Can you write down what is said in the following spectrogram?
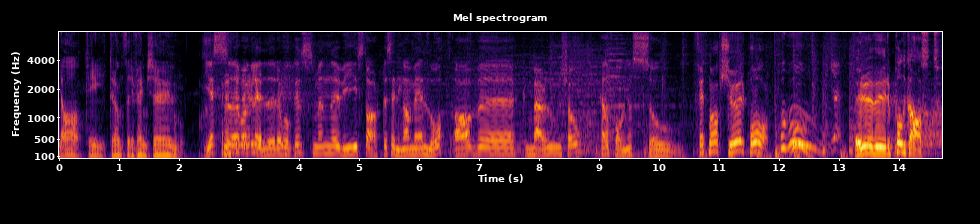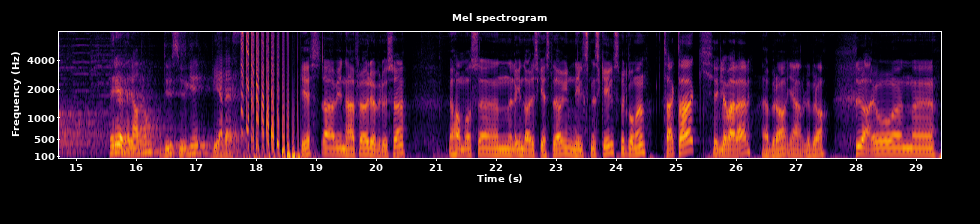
Ja til transer i fengsel. Yes, bare var glede dere, folkens. Men eh, vi starter sendinga med en låt av Marilyn Show, 'California Soul'. Fett nok, kjør på! Røverpodkast. Røverradioen, du suger, vi er best. Yes, da er vi inne her fra Røverhuset. Vi har med oss en legendarisk gjest i dag, Nils med skills. Velkommen. takk, takk. Hyggelig å være her. Det er bra, jævlig bra. Du er jo en eh,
